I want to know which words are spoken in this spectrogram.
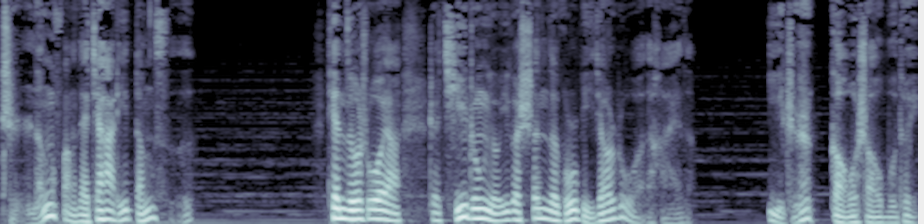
只能放在家里等死。天泽说呀，这其中有一个身子骨比较弱的孩子。一直高烧不退，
